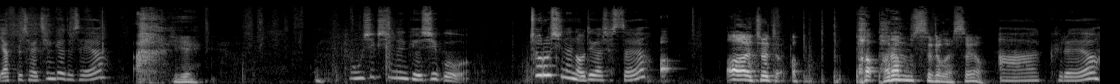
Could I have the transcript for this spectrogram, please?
약도 잘 챙겨두세요. 예. 동식 씨는 계시고 초로 씨는 어디 가셨어요? 아, 저, 저 아, 바, 바람 쐬러 갔어요. 아 그래요?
